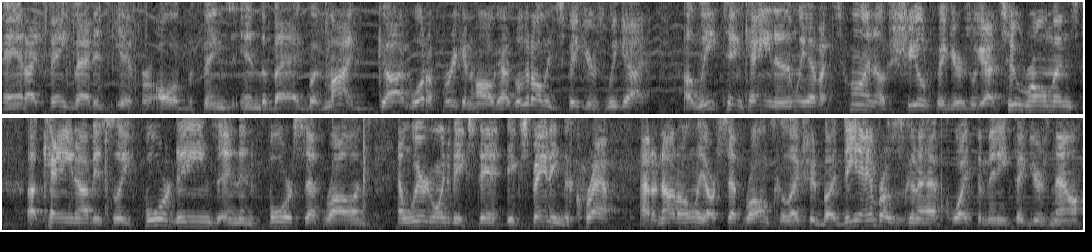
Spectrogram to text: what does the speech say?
And I think that is it for all of the things in the bag. But my God, what a freaking haul, guys. Look at all these figures. We got Elite 10 Kane, and then we have a ton of Shield figures. We got two Romans, uh, Kane, obviously, four Deans, and then four Seth Rollins. And we're going to be expanding the crap out of not only our Seth Rollins collection, but Dean Ambrose is going to have quite the many figures now.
